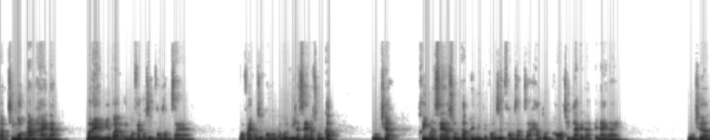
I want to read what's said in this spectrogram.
thậm chí một năm, hai năm mà để như vậy thì nó phải có dự phòng giảm giá nó phải có dự phòng giảm giá bởi vì là xe nó xuống cấp đúng chưa khi mà xe nó xuống cấp thì mình phải có dự phòng giảm giá hàng tồn kho chính là cái cái này này. Đúng chưa?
